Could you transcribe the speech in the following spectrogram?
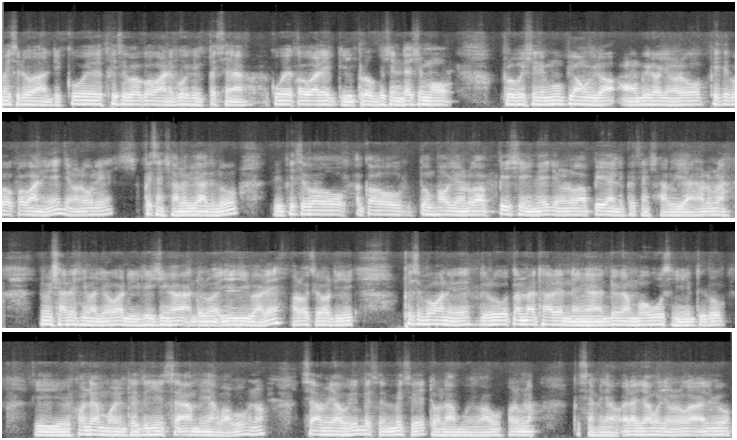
မိတ်ဆွေတို့ကဒီကိုယ့်ရဲ့ Facebook ကောကနေကိုယ့်ရဲ့ပတ်စံကိုယ့်ရဲ့ကောက်ကလေးဒီ provision dash မို့ provision မှုပြောင်းပြီးတော့အောင်ပြီးတော့ကျွန်တော်တို့ Facebook ကောက်ကနေကျွန်တော်တို့လည်းပတ်စံရှာလို့ရတယ်လို့ဒီ Facebook အကောက်တုံးဖောက်ကျွန်တော်တို့က page ရှင်နေကျွန်တော်တို့က page ကနေပတ်စံရှာလို့ရတယ်ဟုတ်မလားဒီလိုရှာတဲ့အချိန်မှာကျွန်တော်တို့ကဒီ region ကတော်တော်အရေးကြီးပါတယ်ဘာလို့ဆိုတော့ဒီ Facebook ကနေသူတို့သတ်မှတ်ထားတဲ့နိုင်ငံအတွင်းကမဟုတ်ဘူးဆိုရင်သူတို့ဒီ content monetization ဆက်အမရပါဘူးเนาะဆက်အမရဘူးပတ်စံ mix ရဲ့ဒေါ်လာမဝင်ပါဘူးဟုတ်မလား ပတ်စံမရဘူးအဲ့ဒါကြောင့်ကျွန်တော်တို့ကအဲ့လိုမျိုး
